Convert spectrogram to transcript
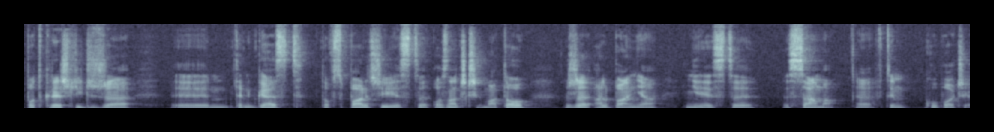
podkreślić, że ten gest, to wsparcie jest oznaczać ma to, że Albania nie jest sama e, w tym kłopocie.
